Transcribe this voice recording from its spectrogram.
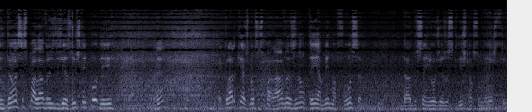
Então essas palavras de Jesus têm poder, né? Claro que as nossas palavras não têm a mesma força da do Senhor Jesus Cristo, nosso Mestre,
